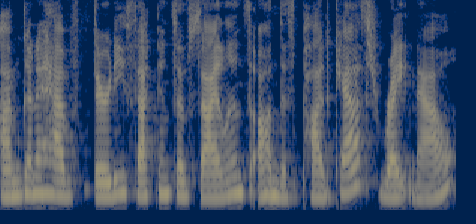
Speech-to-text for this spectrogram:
I'm going to have 30 seconds of silence on this podcast right now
